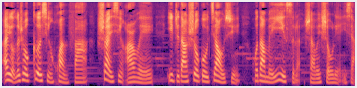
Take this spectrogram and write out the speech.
而有的时候个性焕发，率性而为，一直到受够教训，活到没意思了，稍微收敛一下；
